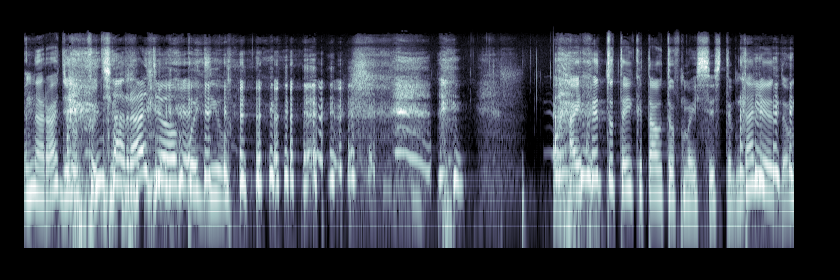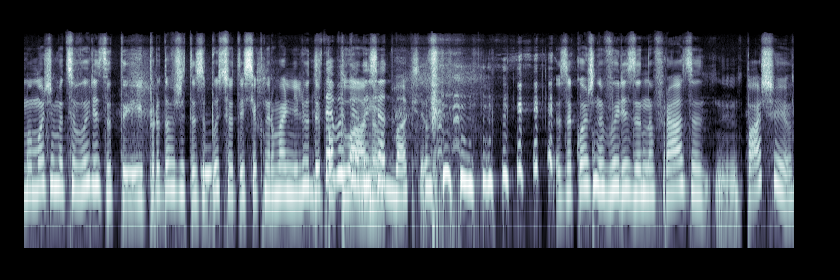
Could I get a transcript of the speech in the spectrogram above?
на радіо Поділ. На радіо Поділ. I had to take it out of my system. Далі ми можемо це вирізати і продовжити записуватись як нормальні люди З тебе по плану. 50 баксів. За кожну вирізану фразу Пашею.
